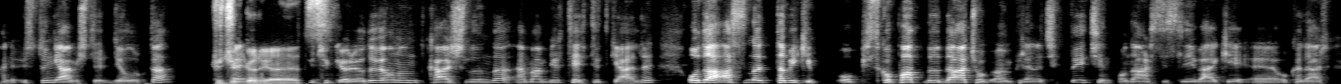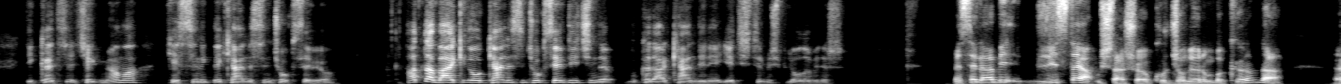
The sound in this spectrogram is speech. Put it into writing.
Hani üstün gelmişti diyalogda. Küçük ve görüyor evet. Küçük görüyordu ve onun karşılığında hemen bir tehdit geldi. O da aslında tabii ki o psikopatlığı daha çok ön plana çıktığı için o narsistliği belki e, o kadar dikkat çekmiyor ama kesinlikle kendisini çok seviyor. Hatta belki de o kendisini çok sevdiği için de bu kadar kendini yetiştirmiş bile olabilir. Mesela bir liste yapmışlar. Şöyle kurcalıyorum bakıyorum da e,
